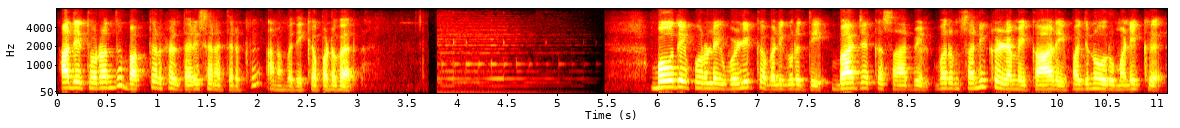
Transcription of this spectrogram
அதைத் தொடர்ந்து பக்தர்கள் தரிசனத்திற்கு அனுமதிக்கப்படுவர். போதைப் பொருளை ஒழிக்க வலியுறுத்தி பாஜக சார்பில் வரும் சனிக்கிழமை காலை பதினோரு மணிக்கு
